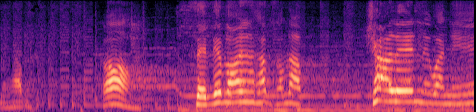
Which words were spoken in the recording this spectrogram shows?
นะครับ ก็เสร็จเรียบร้อยนะครับสำหรับชาเลนจ์ในวันนี้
